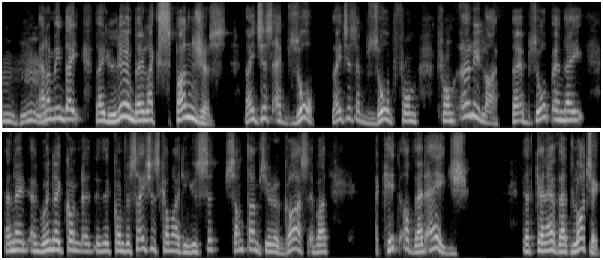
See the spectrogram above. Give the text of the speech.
Mm-hmm. And I mean, they they learn. They're like sponges. They just absorb they just absorb from from early life. They absorb and they and they and when they con the conversations come out, and you sit sometimes you're aghast about a kid of that age that can have that logic,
